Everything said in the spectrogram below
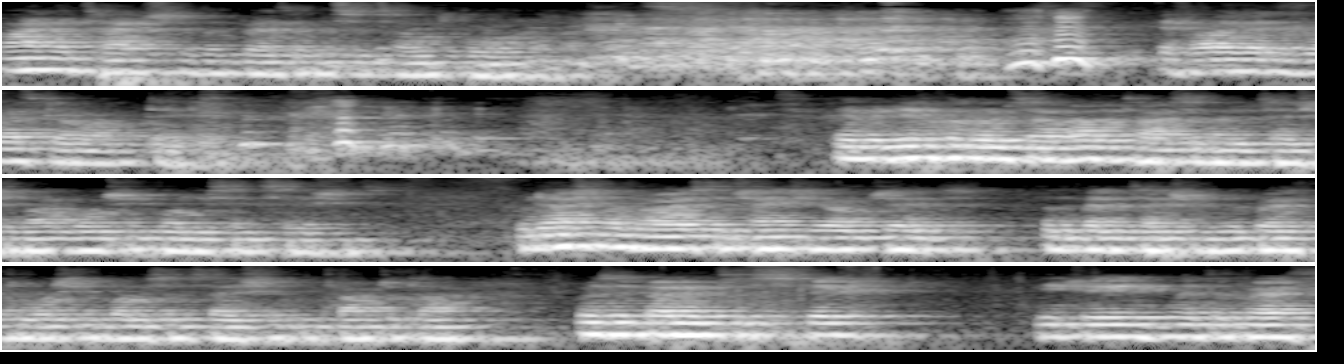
I'm attached to the breath ever since I was born. if I let the breath go, I'm dead. Would be difficult to observe other types of meditation like watching body sensations. Would Ajahn advise to change the object of the meditation from the breath to watching the body sensation from time to time? Or is it better to stick, e.g., with the breath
